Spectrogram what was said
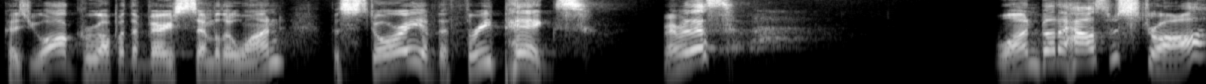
because you all grew up with a very similar one the story of the three pigs. Remember this? One built a house with straw,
